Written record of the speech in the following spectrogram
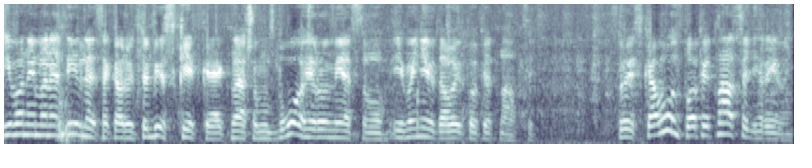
І вони мене дивляться, кажуть, тобі скидка, як нашому блогеру місному, і мені дали по 15. Тобто кавун по 15 гривень.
